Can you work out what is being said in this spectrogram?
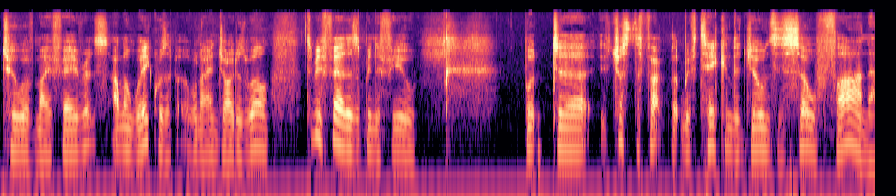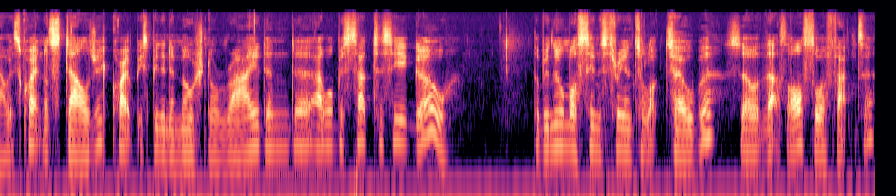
Two of my favourites. Alan Wake was one I enjoyed as well. To be fair, there's been a few. But uh, it's just the fact that we've taken the Joneses so far now. It's quite nostalgic. Quite, it's been an emotional ride, and uh, I will be sad to see it go. There'll be no more Sims 3 until October, so that's also a factor.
